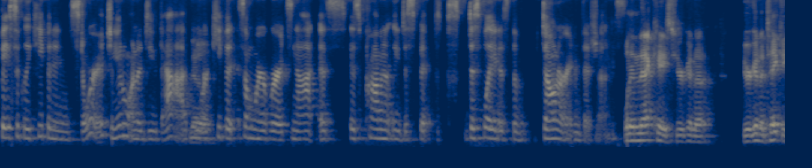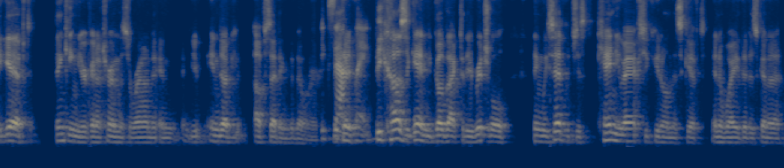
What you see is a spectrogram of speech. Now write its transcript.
basically keep it in storage. You don't want to do that no. or keep it somewhere where it's not as as prominently displayed as the donor envisions. Well, in that case, you're gonna you're gonna take a gift thinking you're going to turn this around and you end up upsetting the donor. Exactly. Because, because again, you go back to the original thing we said, which is can you execute on this gift in a way that is going to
